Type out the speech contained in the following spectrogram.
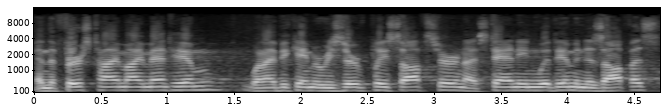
And the first time I met him, when I became a reserve police officer and I was standing with him in his office,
